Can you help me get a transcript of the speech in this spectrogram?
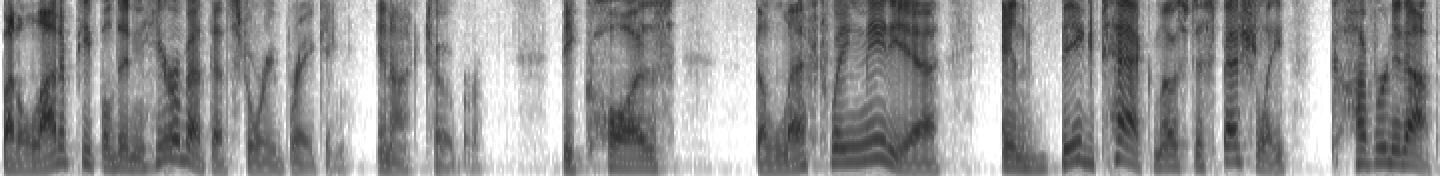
But a lot of people didn't hear about that story breaking in October because the left wing media and big tech, most especially, covered it up.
